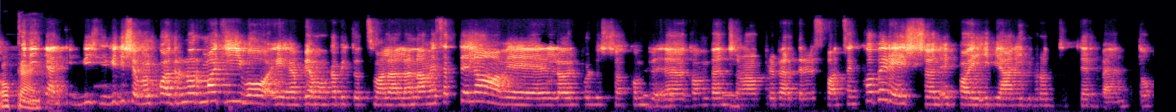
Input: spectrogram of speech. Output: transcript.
Ok. Quindi niente, vi, vi, dicevo il quadro normativo e abbiamo capito insomma la, la 979, l'Oil Pollution eh, Convention on Prepared Response and Cooperation e poi i piani di pronto intervento.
